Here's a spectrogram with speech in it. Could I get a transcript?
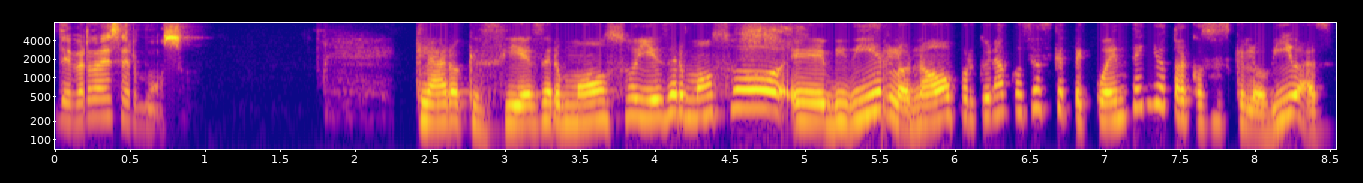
de verdad es hermoso. Claro que sí, es hermoso y es hermoso eh, vivirlo, ¿no? Porque una cosa es que te cuenten y otra cosa es que lo vivas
